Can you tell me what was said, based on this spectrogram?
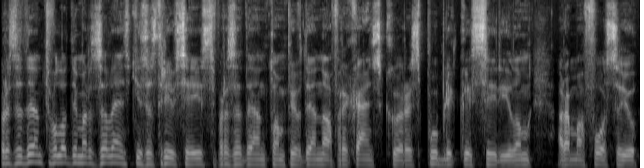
Президент Володимир Зеленський зустрівся із президентом Південно-Африканської Республіки Сирілом Рамафосою.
